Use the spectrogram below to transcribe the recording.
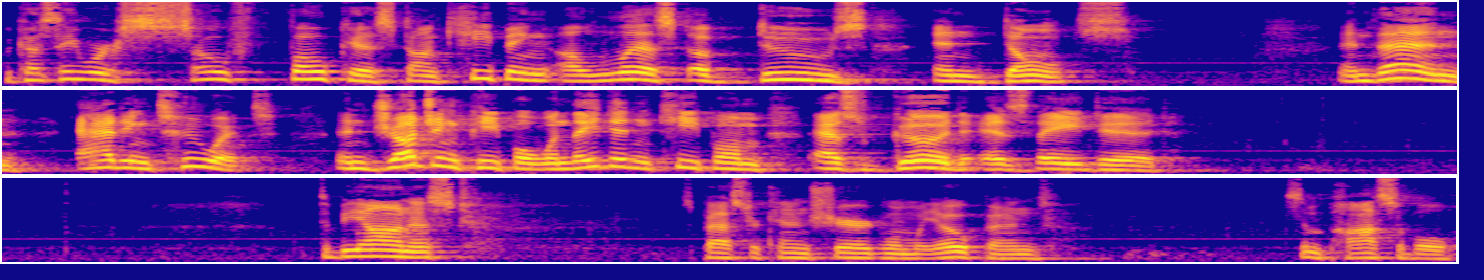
because they were so focused on keeping a list of do's and don'ts. And then adding to it and judging people when they didn't keep them as good as they did. To be honest, Pastor Ken shared when we opened, it's impossible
